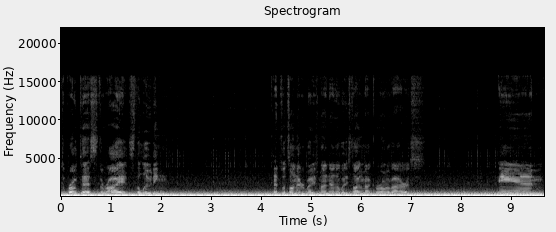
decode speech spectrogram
the protests, the riots, the looting, that's what's on everybody's mind now. Nobody's talking about coronavirus. And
